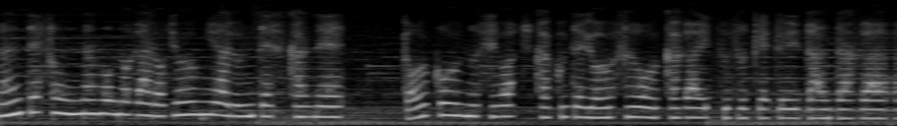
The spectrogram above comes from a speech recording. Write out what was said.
なんでそんなものが路上にあるんですかね？投稿主は近くで様子を伺い続けていたんだが、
